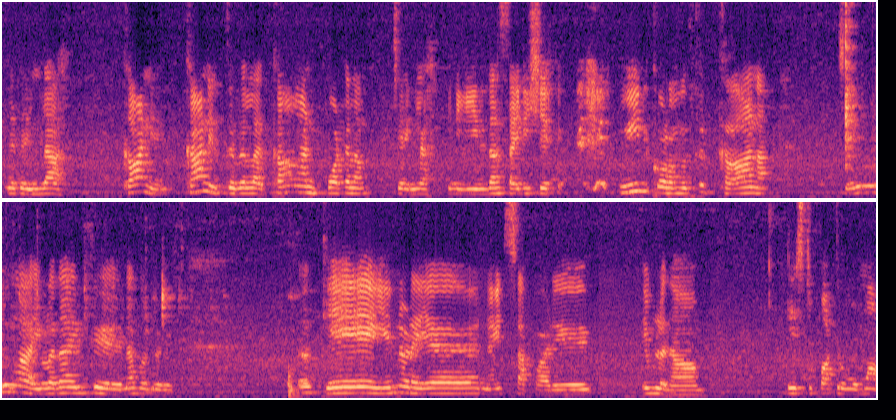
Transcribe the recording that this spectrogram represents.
என்ன தெரியுங்களா? கான் கான் இருக்குதுல்ல கான் போட்டலாம். சரிங்களா? இன்னைக்கு இதுதான் சைடிஷே மீன் குழம்புக்கு கானா. சரி விடுங்க இவ்வளோதான் இருக்குது என்ன பண்ணுறது ஓகே என்னுடைய நைட் சாப்பாடு. இவ்வளோதான் டேஸ்ட்டு பார்த்துருவோமா?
